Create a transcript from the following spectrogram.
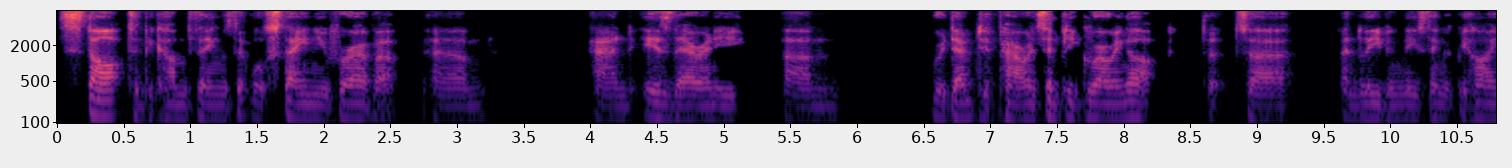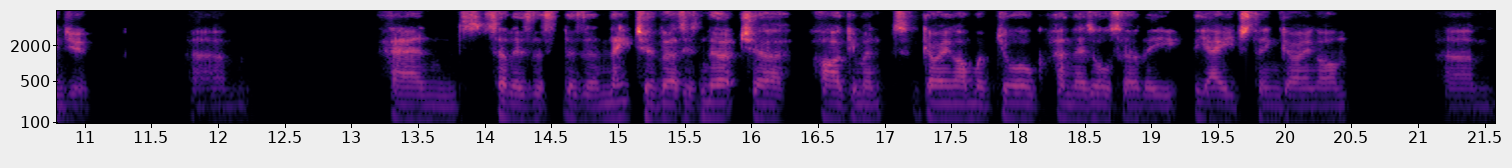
start to become things that will stain you forever? Um, and is there any um, redemptive power in simply growing up that uh, and leaving these things behind you? Um, and so there's this there's a nature versus nurture argument going on with Jorg, and there's also the the age thing going on. Um,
